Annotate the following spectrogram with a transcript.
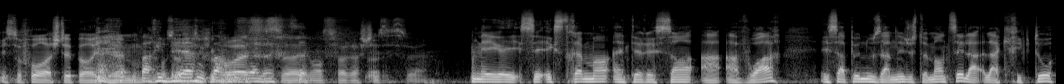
Ils se feront racheter par IBM. Par IBM ou par Ouais, c'est c'est ça, ça. ils vont se faire racheter, c'est ça. Mais c'est extrêmement intéressant à, à voir et ça peut nous amener justement, tu sais, la, la crypto,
